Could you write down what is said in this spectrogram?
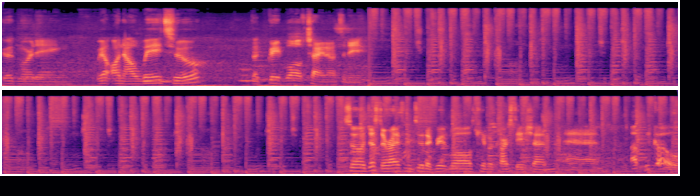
Good morning. We are on our way to the Great Wall of China today. So just arrived into the Great Wall cable car station and up we go.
